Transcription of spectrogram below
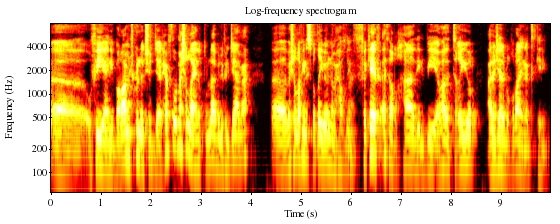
آه وفي يعني برامج كلها تشجع الحفظ وما شاء الله يعني الطلاب اللي في الجامعة آه ما شاء الله في نسبة طيبة منهم حافظين. صحيح. فكيف أثر هذه البيئة وهذا التغير على الجانب القراني لعبد الكريم؟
